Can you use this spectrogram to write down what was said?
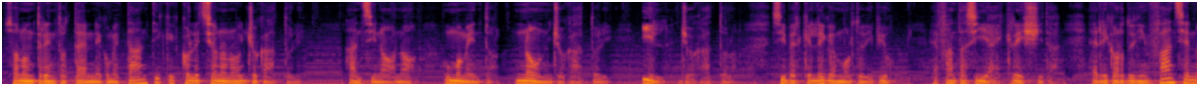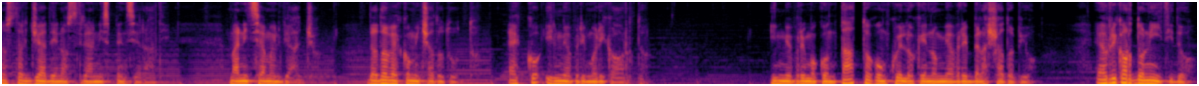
Sono un 38enne come tanti che collezionano giocattoli. Anzi no, no, un momento, non giocattoli, il giocattolo. Sì, perché Lego è molto di più. È fantasia, è crescita, è ricordo di infanzia e nostalgia dei nostri anni spensierati. Ma iniziamo il viaggio. Da dove è cominciato tutto? Ecco il mio primo ricordo. Il mio primo contatto con quello che non mi avrebbe lasciato più. È un ricordo nitido,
